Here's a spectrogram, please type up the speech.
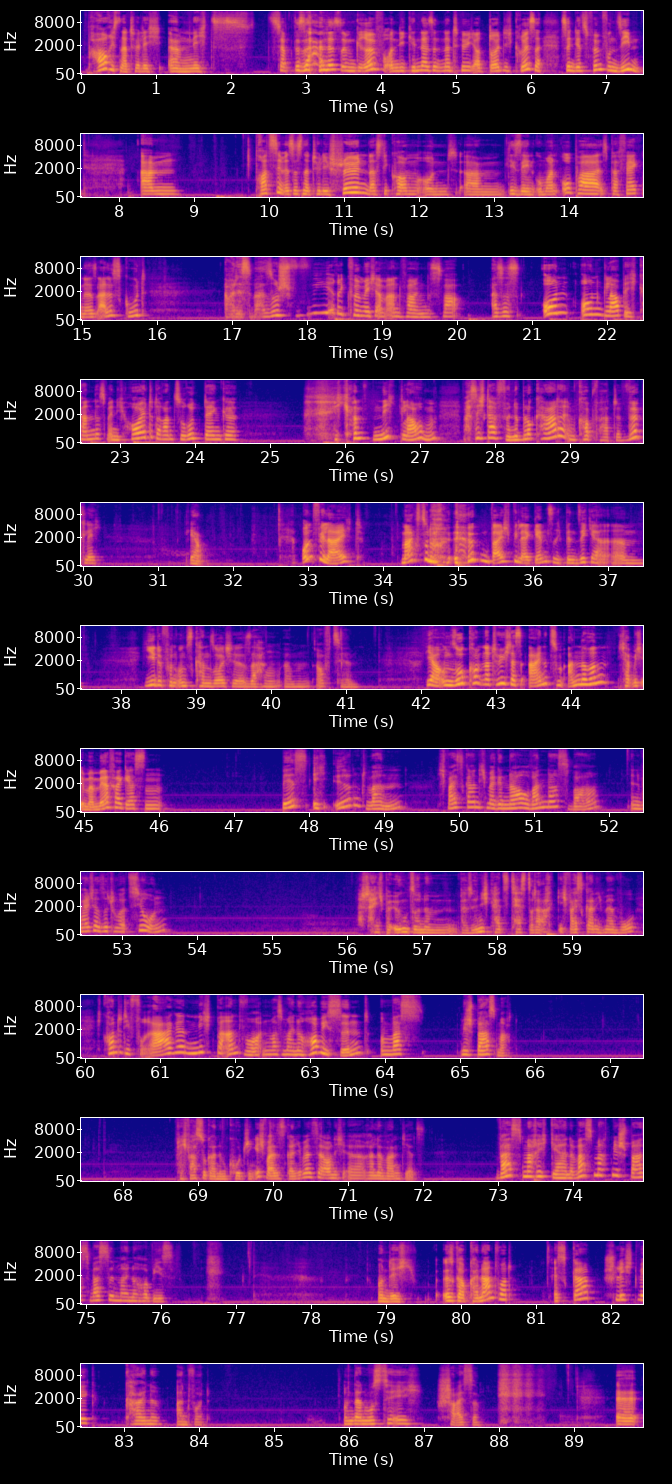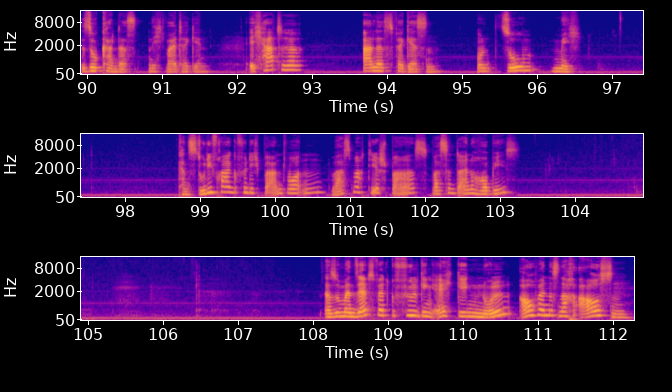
brauche ich es natürlich ähm, nicht. Ich habe das alles im Griff und die Kinder sind natürlich auch deutlich größer, sind jetzt fünf und sieben. Ähm, Trotzdem ist es natürlich schön, dass die kommen und ähm, die sehen Oma und Opa, ist perfekt, ne, ist alles gut. Aber das war so schwierig für mich am Anfang. Das war, also es ist un unglaublich. Ich kann das, wenn ich heute daran zurückdenke, ich kann es nicht glauben, was ich da für eine Blockade im Kopf hatte. Wirklich. Ja. Und vielleicht magst du noch irgendein Beispiel ergänzen. Ich bin sicher, ähm, jede von uns kann solche Sachen ähm, aufzählen. Ja, und so kommt natürlich das eine zum anderen. Ich habe mich immer mehr vergessen, bis ich irgendwann, ich weiß gar nicht mehr genau, wann das war, in welcher Situation, wahrscheinlich bei irgendeinem so Persönlichkeitstest oder ach, ich weiß gar nicht mehr wo, ich konnte die Frage nicht beantworten, was meine Hobbys sind und was mir Spaß macht. Vielleicht war es sogar in einem Coaching. Ich weiß es gar nicht, aber ist ja auch nicht äh, relevant jetzt. Was mache ich gerne? Was macht mir Spaß? Was sind meine Hobbys? Und ich, es gab keine Antwort. Es gab schlichtweg keine Antwort. Und dann wusste ich, scheiße. äh, so kann das nicht weitergehen. Ich hatte alles vergessen. Und so mich. Kannst du die Frage für dich beantworten? Was macht dir Spaß? Was sind deine Hobbys? Also mein Selbstwertgefühl ging echt gegen Null, auch wenn es nach außen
